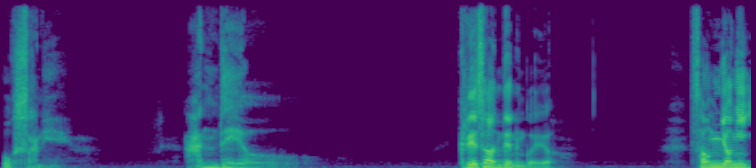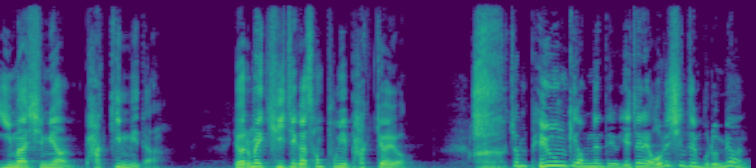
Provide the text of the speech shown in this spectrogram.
목사님, 안 돼요. 그래서 안 되는 거예요. 성령이 임하시면 바뀝니다. 여러분의 기지가 성품이 바뀌어요. 하, 좀 배운 게 없는데요. 예전에 어르신들 물으면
